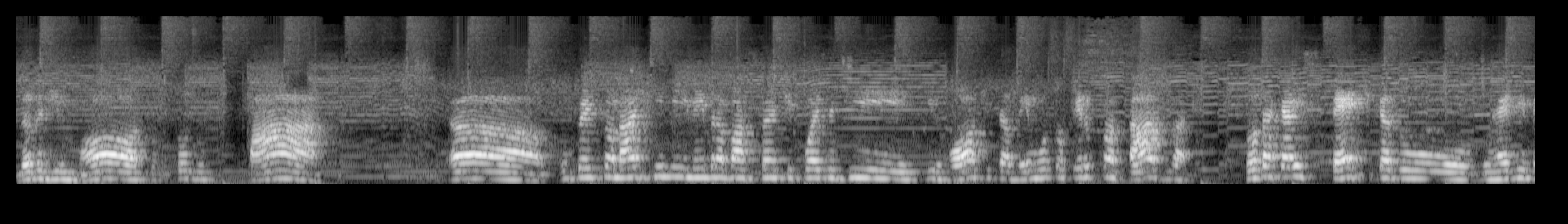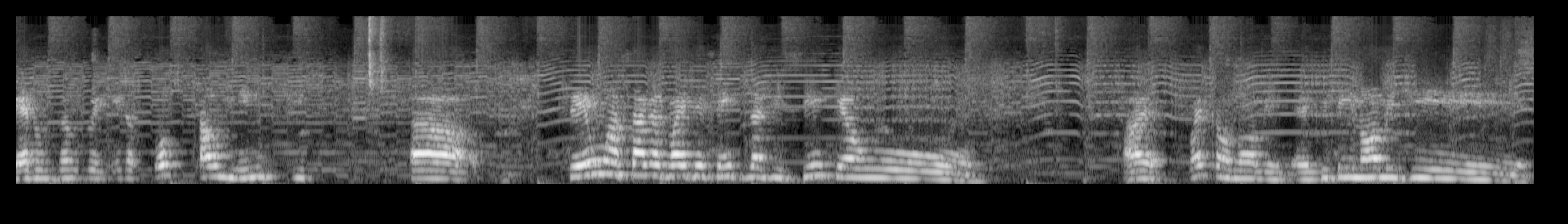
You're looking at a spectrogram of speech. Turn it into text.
andando de moto, todo pá, Uh, um personagem que me lembra bastante coisa de, de rock também, Motoqueiro Fantasma, toda aquela estética do, do heavy metal dos anos 80, totalmente. Uh, tem umas sagas mais recentes da DC, que é o. Ah, qual é que é o nome? É, que tem nome de.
